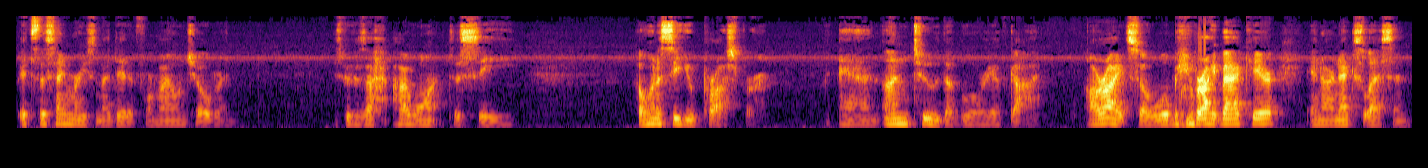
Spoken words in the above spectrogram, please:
It's the same reason I did it for my own children. It's because I, I want to see. I want to see you prosper and unto the glory of God. All right, so we'll be right back here in our next lesson.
